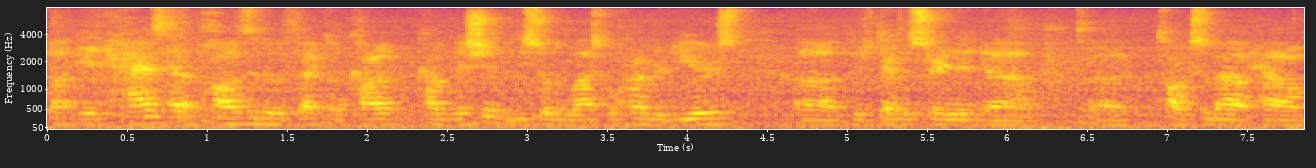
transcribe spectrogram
Uh, it has had a positive effect on co cognition, at least over the last 100 years. Uh, there's demonstrated uh, uh, talks about how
